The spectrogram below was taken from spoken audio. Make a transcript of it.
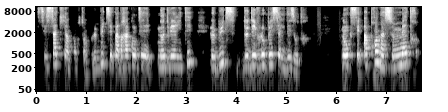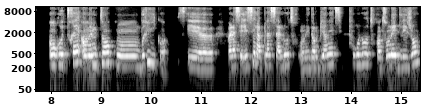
c'est ça qui est important. Le but c'est pas de raconter notre vérité, le but c'est de développer celle des autres. Donc, c'est apprendre à se mettre en retrait en même temps qu'on brille, quoi. C'est euh, voilà, c'est laisser la place à l'autre. On est dans le bien-être, c'est pour l'autre. Quand on aide les gens,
